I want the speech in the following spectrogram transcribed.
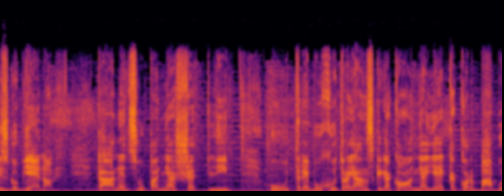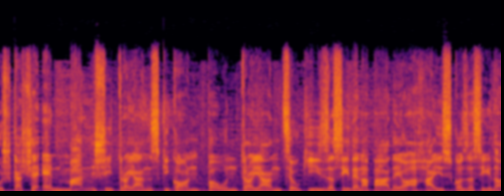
izgubljeno. Kanec upanja še tli. V trebuhu trojanskega konja je, kakor babuška, še en manjši trojanski konj, poln trojancev, ki zasede napadejo ahajsko zasedo.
